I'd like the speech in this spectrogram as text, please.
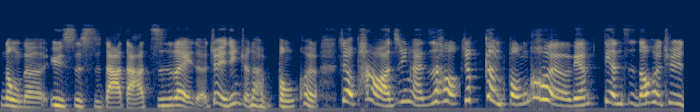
弄得浴室湿哒哒之类的，就已经觉得很崩溃了。结果帕瓦进来之后，就更崩溃了，连电治都会去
